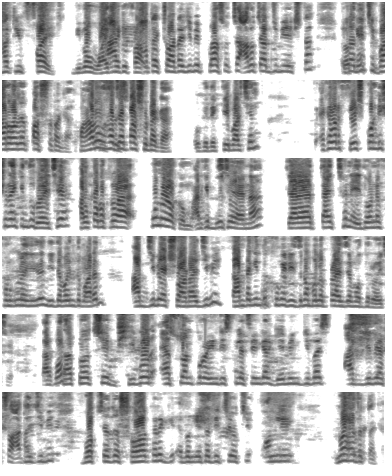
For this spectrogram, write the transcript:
thirty five Vivo Y thirty five একশো আঠাশ জিবি প্লাস হচ্ছে আরও চার জিবি এক্সট্রা এটা. দিচ্ছি বারো হাজার পাঁচশো টাকা। বারো হাজার পাঁচশো টাকা। ওকে দেখতেই পাচ্ছেন একেবারে ফ্রেশ কন্ডিশনে কিন্তু রয়েছে। হালকা পাতলা কোন রকম। আর কি বুঝে যায় না। যারা চাইছেন এই ধরনের ফোনগুলো নিতে নিতে কিন্তু পারেন। আট জিবি একশো আঠাশ জিবি দামটা কিন্তু খুবই রিজনেবল প্রাইস এর মধ্যে রয়েছে। তারপর? তারপর হচ্ছে ভিভোর S one pro in display finger gaming device আট জিবি একশো আঠাশ জিবি বক্স চার্জার সহকারে, এবং এটা দিচ্ছে হচ্ছে অনলি নয় হাজার টাকা।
